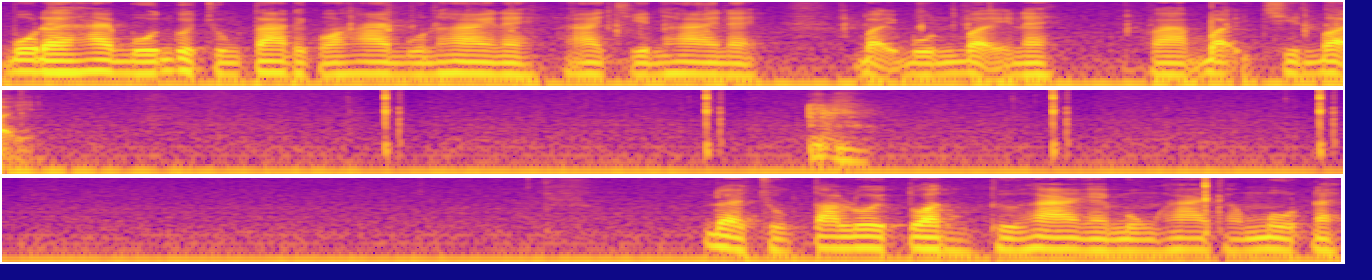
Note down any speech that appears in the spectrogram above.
bộ đề 24 của chúng ta thì có 242 này 292 này 747 này và 797 để chúng ta lôi tuần thứ hai ngày mùng 2 tháng 1 này.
